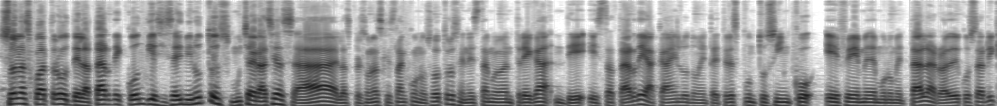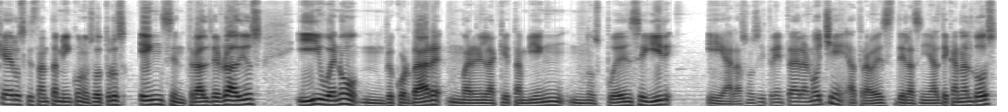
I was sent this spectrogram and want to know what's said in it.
Son las 4 de la tarde con 16 minutos. Muchas gracias a las personas que están con nosotros en esta nueva entrega de esta tarde, acá en los 93.5 FM de Monumental, la radio de Costa Rica, a los que están también con nosotros en Central de Radios. Y bueno, mm, recordar, Marinela, que también nos pueden seguir a las 11 y 30 de la noche a través de la señal de Canal 2.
